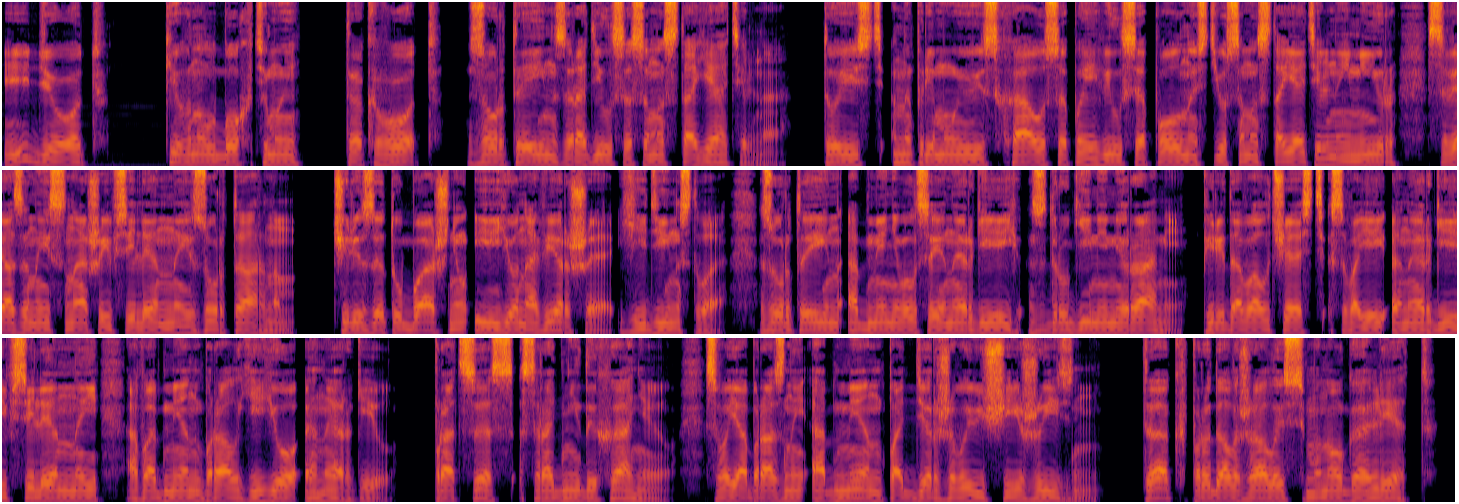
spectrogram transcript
«Идет», — кивнул бог тьмы. «Так вот, Зортейн зародился самостоятельно, то есть напрямую из хаоса появился полностью самостоятельный мир, связанный с нашей вселенной Зуртарном. Через эту башню и ее навершие, единство, Зуртейн обменивался энергией с другими мирами, передавал часть своей энергии Вселенной, а в обмен брал ее энергию. Процесс сродни дыханию, своеобразный обмен, поддерживающий жизнь. Так продолжалось много лет.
